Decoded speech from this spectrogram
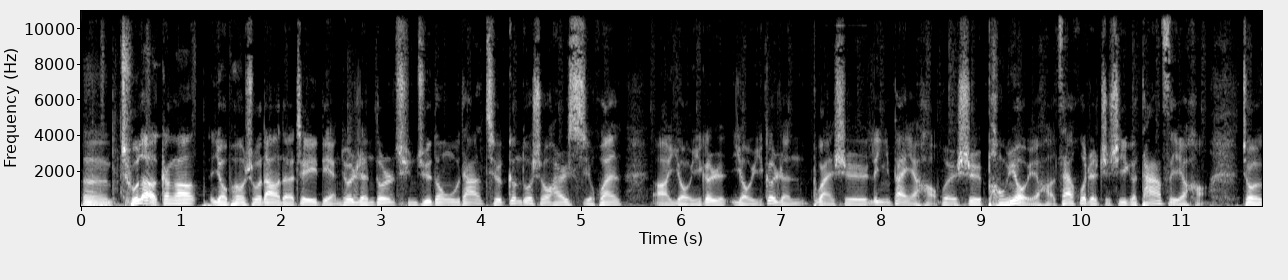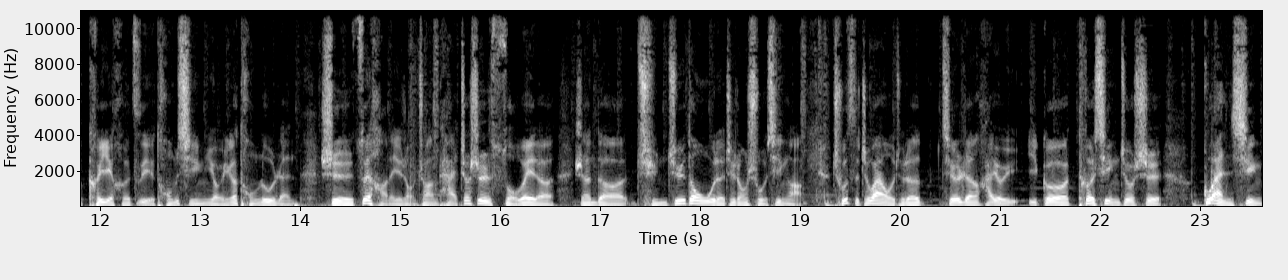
嗯，除了刚刚有朋友说到的这一点，就是人都是群居动物，大家其实更多时候还是喜欢啊，有一个人有一个人，不管是另一半也好，或者是朋友也好，再或者只是一个搭子也好，就可以和自己同行，有一个同路人是最好的一种状态，这是所谓的人的群居动物的这种属性啊。除此之外，我觉得其实人还有一个特性就是惯性。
